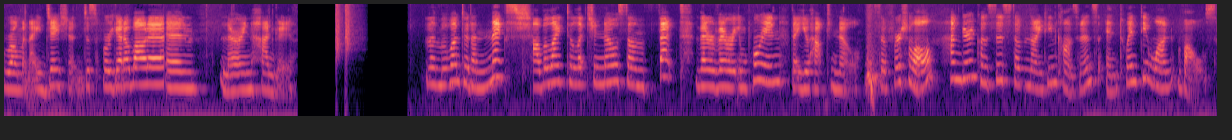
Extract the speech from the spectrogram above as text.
Romanization. Just forget about it and learn Hangul. Then move on to the next. I would like to let you know some facts that are very important that you have to know. So first of all, Hangul consists of 19 consonants and 21 vowels.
